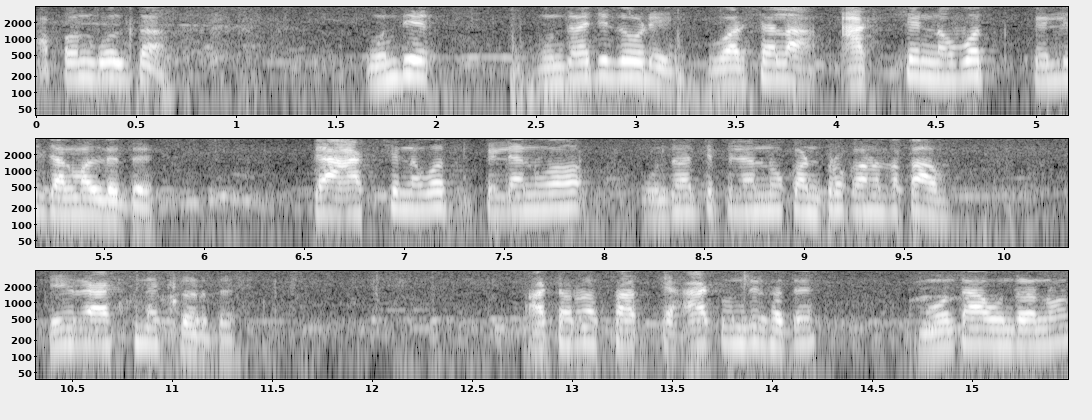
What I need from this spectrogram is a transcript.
आपण बोलता उंदीर उंदराची जोडी वर्षाला आठशे नव्वद किल्ली जन्माला देते त्या आठशे नव्वद पिल्ल्यांवर उंदराच्या पिल्ल्यांवर कंट्रोल करण्याचं काम हे रॅट करते आठवड्यात सात ते आठ उंदीर खाते. म्हणून त्या उंदरांवर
